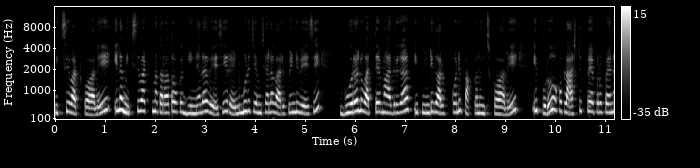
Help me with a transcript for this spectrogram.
మిక్సీ పట్టుకోవాలి. ఇలా మిక్సీ పట్టుకున్న తర్వాత ఒక గిన్నెలో వేసి 2, 3 చెంచాల వరిపిండి వేసి బూరెలు వత్తే మాదిరిగా ఈ పిండి కలుపుకొని పక్కనుంచుకోవాలి. ఇప్పుడు ఒక ప్లాస్టిక్ పేపర్ పైన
